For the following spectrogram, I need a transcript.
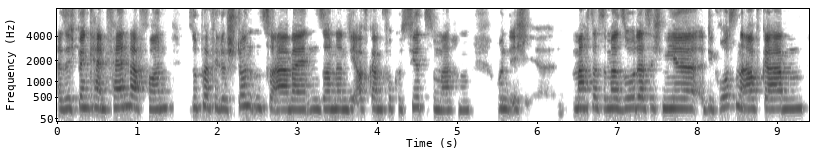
Also ich bin kein Fan davon, super viele Stunden zu arbeiten, sondern die Aufgaben fokussiert zu machen. Und ich mache das immer so, dass ich mir die großen Aufgaben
